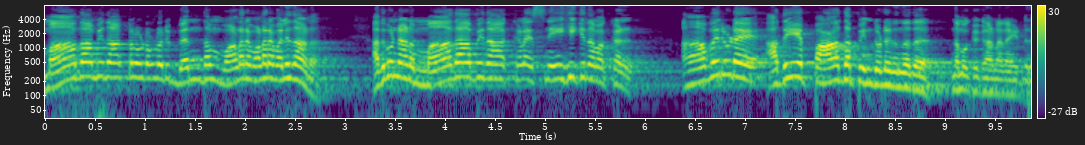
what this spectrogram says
മാതാപിതാക്കളോടുള്ള ഒരു ബന്ധം വളരെ വളരെ വലുതാണ്. അതുകൊണ്ടാണ് മാതാപിതാക്കളെ സ്നേഹിക്കുന്ന മക്കൾ അവരുടെ അതേ പാത പിന്തുടരുന്നത് നമുക്ക് കാണാനായിട്ട്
